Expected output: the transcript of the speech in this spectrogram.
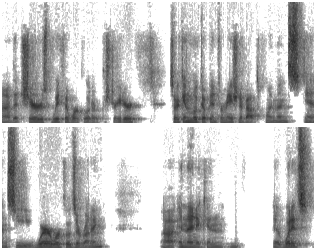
uh, that shares with a workload orchestrator. So it can look up information about deployments and see where workloads are running. Uh, and then it can, uh, what its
